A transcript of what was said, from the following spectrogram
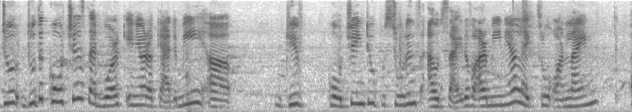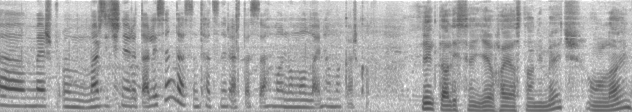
do, do the coaches that work in your academy uh, give coaching to students outside of Armenia, like through online? Ա, Մեր մ, մարզիչները տալիս են դասընթացներ արտասահմանում on-line համակարգով։ Իրենք տալիս են եւ Հայաստանի մեջ on-line,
